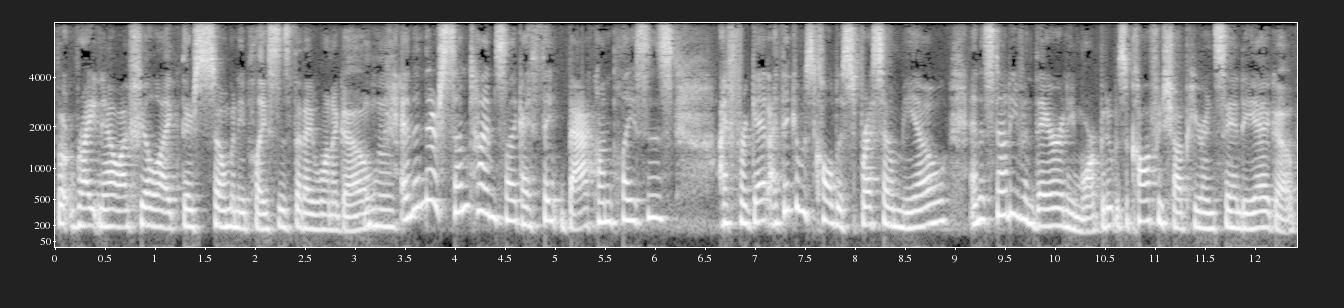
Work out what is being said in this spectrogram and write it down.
But right right now I feel like there's so many places that I want to go. Mm-hmm. And then there's sometimes like I think back on places I forget. I think it was called Espresso Mio, and it's not even there anymore. But it was a coffee shop here in San Diego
